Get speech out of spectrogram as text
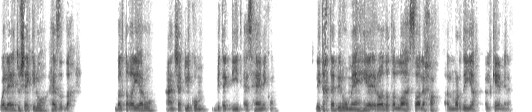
ولا تشاكلوا هذا الدهر بل تغيروا عن شكلكم بتجديد أذهانكم لتختبروا ما هي إرادة الله الصالحة المرضية الكاملة.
